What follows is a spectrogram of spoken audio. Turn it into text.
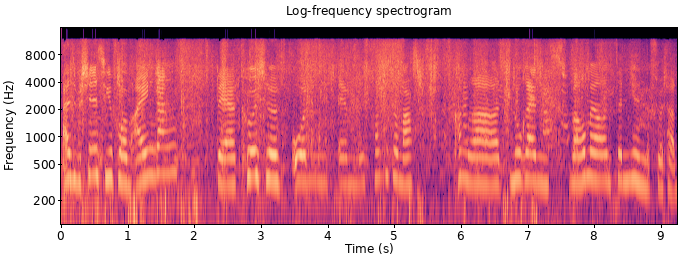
Also wir stehen jetzt hier vor dem Eingang der Kirche und ähm, ich frage mich mal Konrad Lorenz, warum er uns denn hier hingeführt hat.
